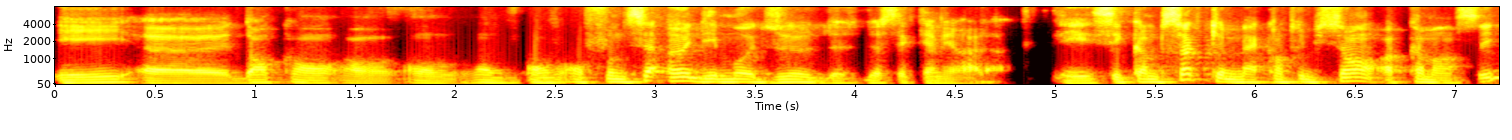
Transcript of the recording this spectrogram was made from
Et euh, donc, on, fournissait un des modules de cette caméra-là. Et c'est comme ça que ma contribution a commencé.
